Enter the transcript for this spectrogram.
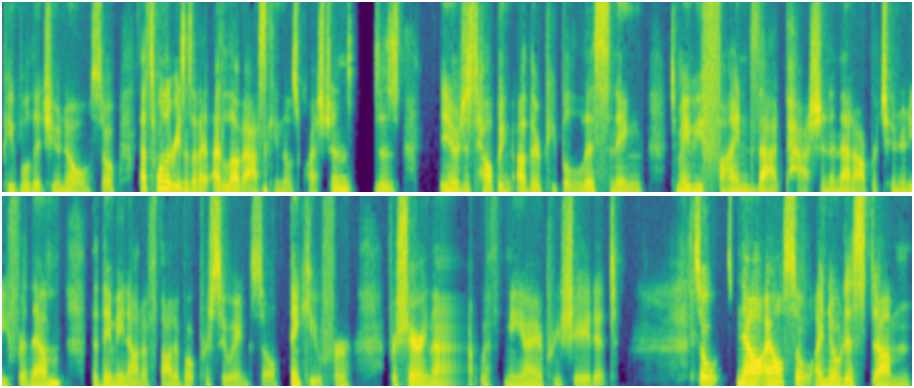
people that you know. So that's one of the reasons that I, I love asking those questions is you know just helping other people listening to maybe find that passion and that opportunity for them that they may not have thought about pursuing. So thank you for for sharing that with me. I appreciate it So now I also I noticed um,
